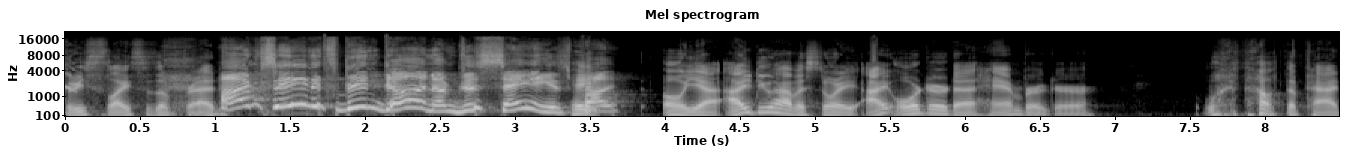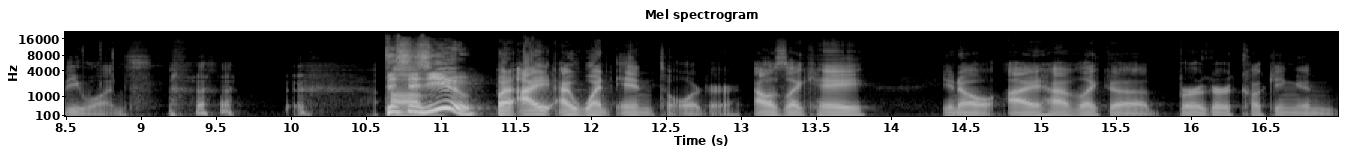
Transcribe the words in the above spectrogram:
three slices of bread. I'm saying it's been done. I'm just saying it's Hey, probably. oh yeah, I do have a story. I ordered a hamburger without the patty ones. This is um, you. But I I went in to order. I was like, "Hey, you know, I have like a burger cooking in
